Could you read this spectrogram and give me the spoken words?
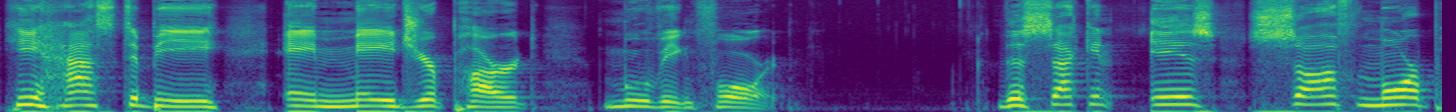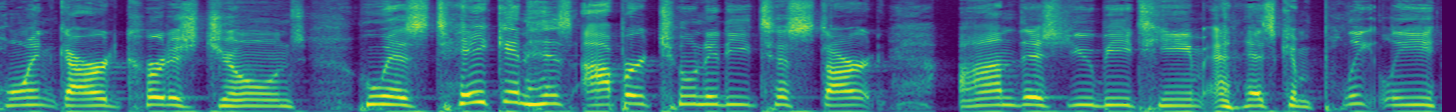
he has to be a major part moving forward. The second is sophomore point guard Curtis Jones, who has taken his opportunity to start on this UB team and has completely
